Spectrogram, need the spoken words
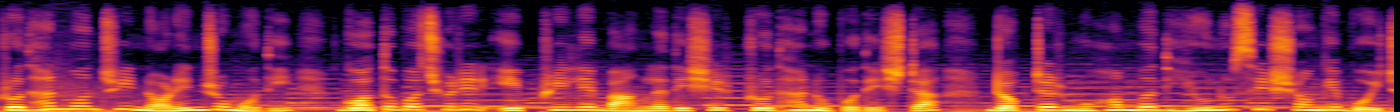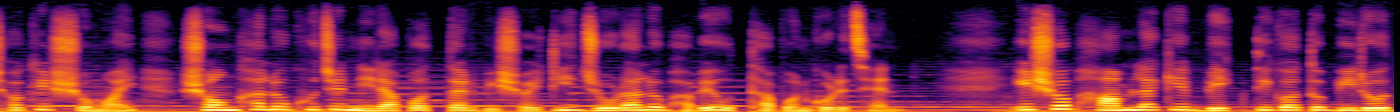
প্রধানমন্ত্রী নরেন্দ্র মোদী গত বছরের এপ্রিলে বাংলাদেশের প্রধান উপদেষ্টা ড মুহাম্মদ ইউনুসের সঙ্গে বৈঠকের সময় সংখ্যালঘুদের নিরাপত্তার বিষয়টি জোরালোভাবে উত্থাপন করেছেন, এসব হামলাকে ব্যক্তিগত বিরোধ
